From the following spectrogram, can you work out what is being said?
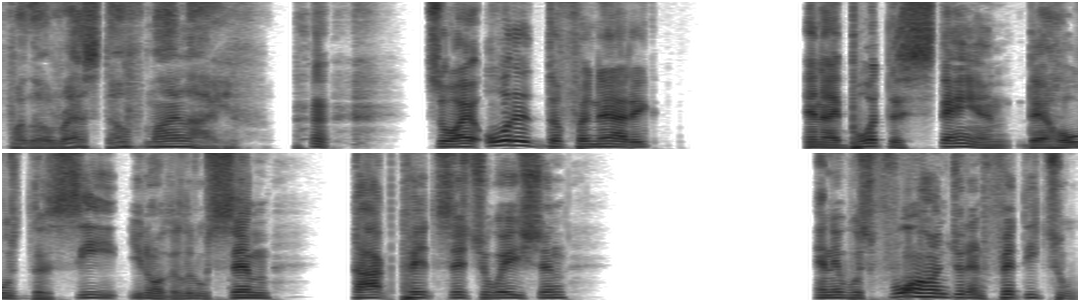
for the rest of my life. so I ordered the Fanatic and I bought the stand that holds the seat, you know, the little sim cockpit situation. And it was $452,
